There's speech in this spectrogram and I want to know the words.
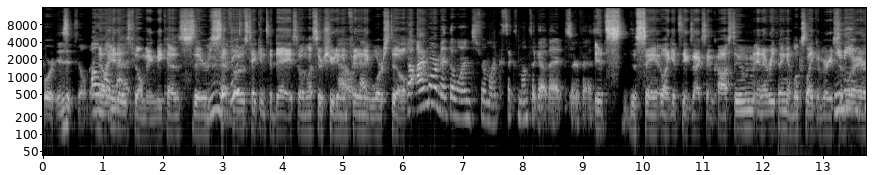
Or is it filming? Oh no, my it is God. filming because there's mm-hmm. set photos taken today, so unless they're shooting Oh, Infinity okay. War still, No, I more meant the ones from like six months ago that surfaced. it's the same, like it's the exact same costume and everything. It looks like a very you mean similar people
